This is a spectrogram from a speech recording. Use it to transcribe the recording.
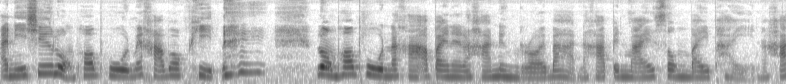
อันนี้ชื่อหลวงพ่อพูนไหมคะ บอกผิด หลวงพ่อพูนนะคะ เอาไปในราคา 100 บาทนะคะ เป็นไม้ทรงใบไผ่นะคะ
